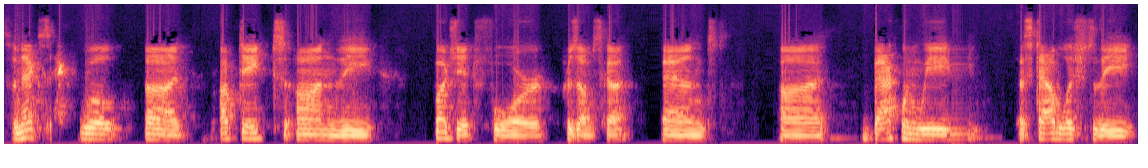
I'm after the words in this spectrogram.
So next, we'll uh, update on the budget for Presumpscot. And uh, back when we established the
